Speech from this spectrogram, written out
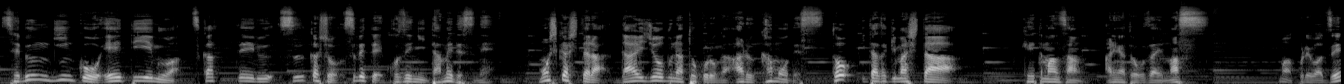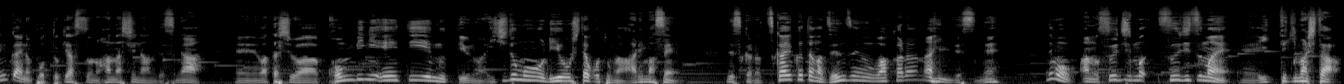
セブン銀行 ATM は使っている数箇所すべて小銭ダメですね。もしかしたら大丈夫なところがあるかもです。といただきました。ケータマンさん、ありがとうございます。まあこれは前回のポッドキャストの話なんですが、えー、私はコンビニ ATM っていうのは一度も利用したことがありません。ですから使い方が全然わからないんですね。でも、あの、数日、数日前、えー、行ってきました。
